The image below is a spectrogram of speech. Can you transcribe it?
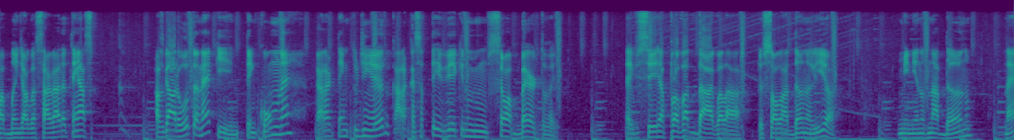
uma banha de água salgada. Tem as, as garotas, né? Que tem como, né? Cara que tem muito dinheiro. Caraca, essa TV aqui no céu aberto, velho. Deve ser a prova d'água lá. O pessoal nadando ali, ó. Meninos nadando, né?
